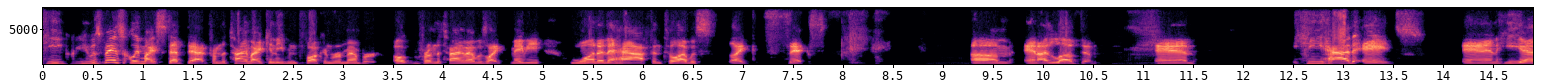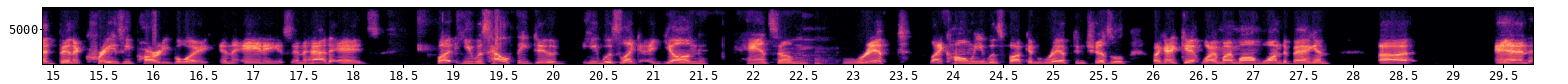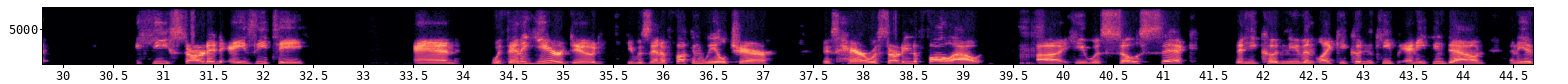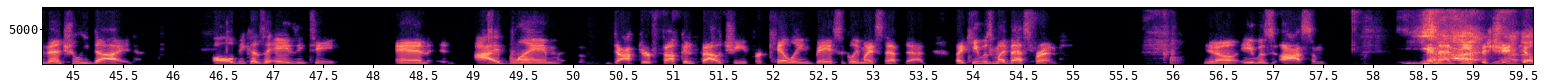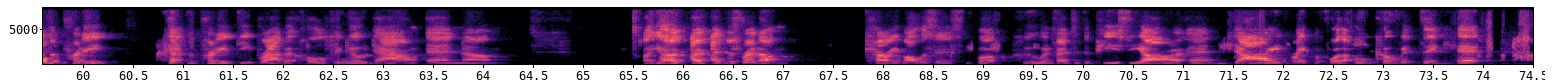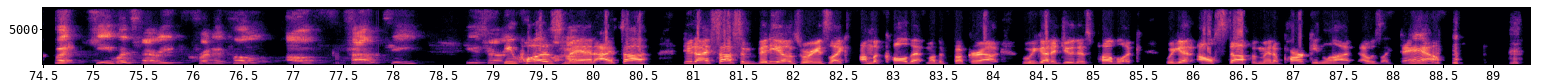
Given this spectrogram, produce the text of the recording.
he he was basically my stepdad from the time i can even fucking remember. Oh, from the time i was like maybe one and a half until i was like six. Um and i loved him. And he had aids. And he had been a crazy party boy in the 80s and had aids. But he was healthy dude. He was like a young handsome ripped. Like homie was fucking ripped and chiseled. Like I get why my mom wanted to bang him. Uh, and he started AZT, and within a year, dude, he was in a fucking wheelchair. His hair was starting to fall out. Uh, he was so sick that he couldn't even like he couldn't keep anything down, and he eventually died, all because of AZT. And I blame Dr. fucking Fauci for killing basically my stepdad. Like he was my best friend. You know, he was awesome. yeah, that yeah, shit that's a pretty, that's a pretty deep rabbit hole to go down. And um, oh, yeah, I, I just read um, Kary Mullis's book, who invented the PCR and died right before the whole COVID thing hit. But he was very critical of Fauci. He was very He was, man. I saw dude, I saw some videos where he's like, I'm gonna call that motherfucker out. We got to do this public. We got. I'll stop him in a parking lot. I was like, damn.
